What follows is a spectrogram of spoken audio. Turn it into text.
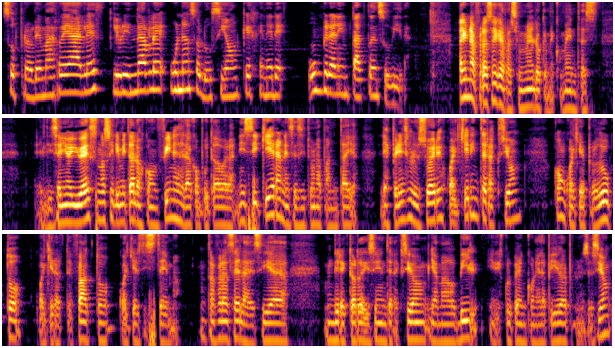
sus problemas reales y brindarle una solución que genere un gran impacto en su vida. Hay una frase que resume lo que me comentas. El diseño UX no se limita a los confines de la computadora, ni siquiera necesita una pantalla. La experiencia del usuario es cualquier interacción con cualquier producto, cualquier artefacto, cualquier sistema. Esta frase la decía un director de diseño de interacción llamado Bill, y disculpen con el apellido de la pronunciación,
